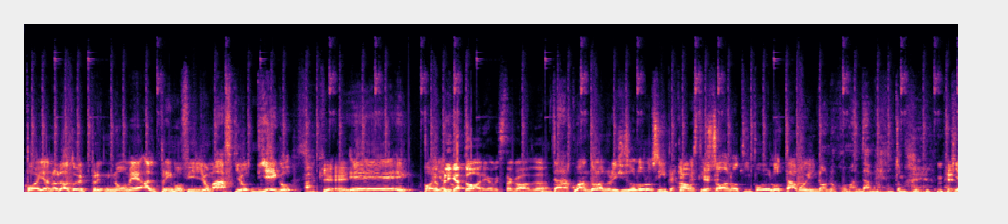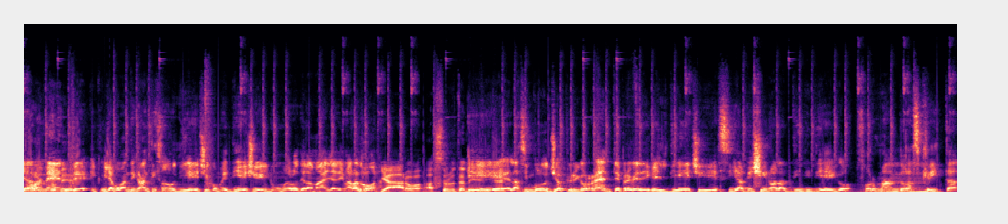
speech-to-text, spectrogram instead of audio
Poi hanno dato il pr- nome al primo figlio maschio Diego. ok. E, e poi È hanno- obbligatoria questa cosa? da quando l'hanno deciso loro sì, perché Ah, questi ok. sono tipo l'ottavo e il nono comandamento. Chiaramente gli comandanti sono 10, come 10 è il numero della maglia di Maradona. Chiaro, assolutamente. E la simbologia più ricorrente prevede che il 10 sia vicino alla D di Diego, formando la Mm. scritta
